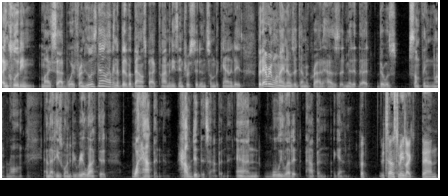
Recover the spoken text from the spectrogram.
including my sad boyfriend, who is now having a bit of a bounce back time, and he's interested in some of the candidates. But everyone I know is a Democrat has admitted that there was something went wrong, and that he's going to be reelected. What happened? How did this happen? And will we let it happen again? But it sounds to me like then,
